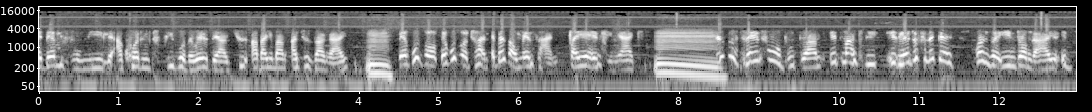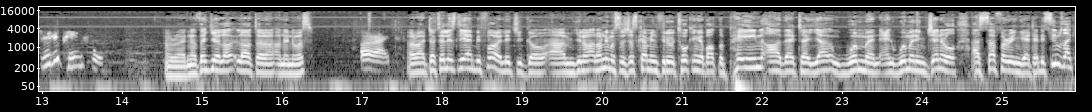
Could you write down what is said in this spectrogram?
ebemvumile according to people the way they accu- abanye bam-accusa ngayo Mm, bekuzo- bekuzothiwani ebezawumenzani xa ye endlini yakhe mm. this is painful bhuti wam it must be le nto funeke kwenze into ngayo it's really painful All right. Now, thank you a lot, lot uh, Anonymous. All right All right, Dr. Lesley, and before I let you go, um, you know, Anonymous was just coming through talking about the pain uh, that uh, young women and women in general are suffering at. And it seems like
